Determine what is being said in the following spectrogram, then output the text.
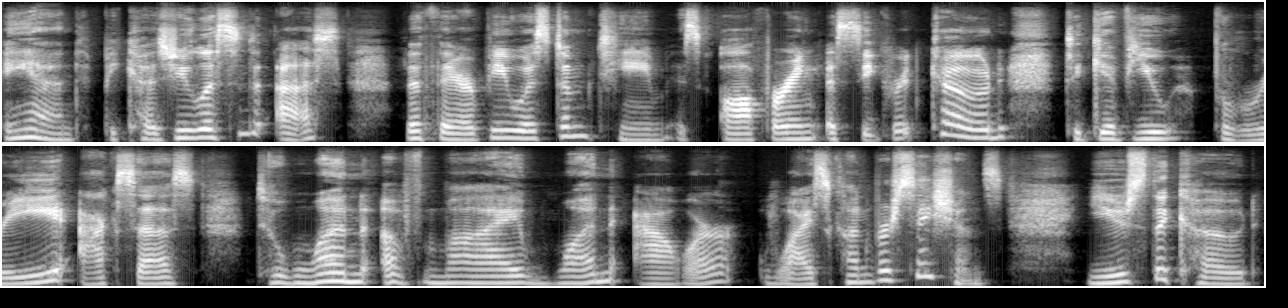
And because you listen to us, the Therapy Wisdom team is offering a secret code to give you free access to one of my one hour wise conversations. Use the code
